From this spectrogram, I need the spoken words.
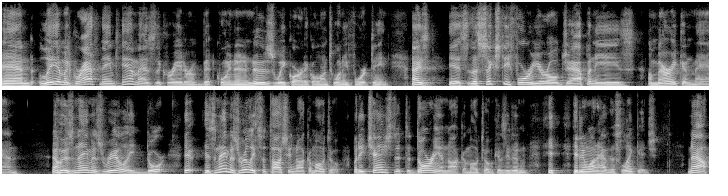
And Leah McGrath named him as the creator of Bitcoin in a Newsweek article in 2014. Now, he's, it's the 64 year old Japanese American man, now whose name is really Dor. It, his name is really Satoshi Nakamoto, but he changed it to Dorian Nakamoto because he didn't he, he didn't want to have this linkage. Now,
